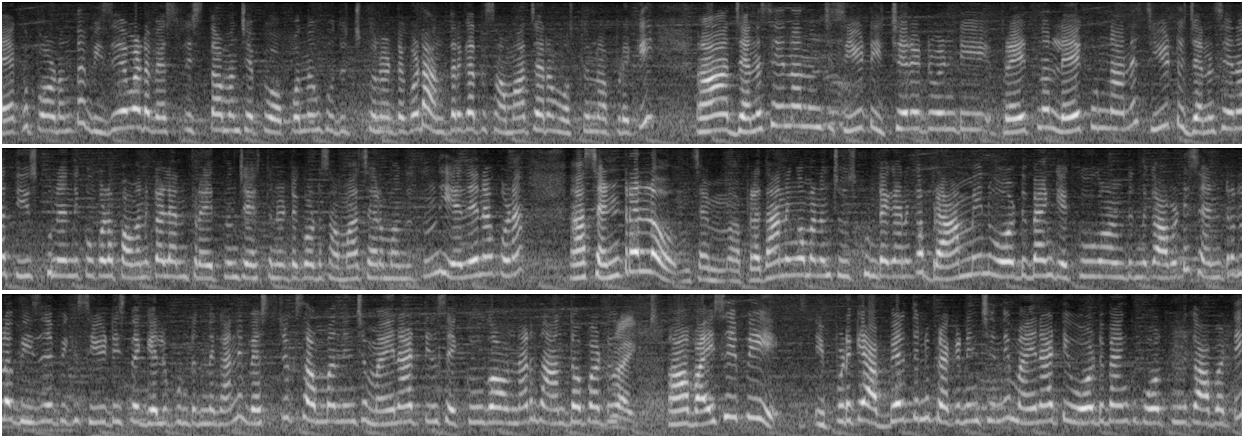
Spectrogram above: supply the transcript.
లేకపోవడంతో విజయవాడ వెస్ట్ ఇస్తామని చెప్పి ఒప్పందం కుదుర్చుకున్నట్టు కూడా అంతర్గత సమాచారం వస్తున్నప్పటికీ జనసేన నుంచి సీటు ఇచ్చేటటువంటి ప్రయత్నం లేకుండానే సీటు జనసేన తీసుకునేందుకు కూడా పవన్ కళ్యాణ్ ప్రయత్నం చేస్తున్నట్టు కూడా సమాచారం అందుతుంది. ఏదైనా కూడా సెంట్రల్లో ప్రధానంగా మనం చూసుకుంటే కనుక బ్రాహ్మణ్ ఓటు బ్యాంక్ ఎక్కువగా ఉంటుంది కాబట్టి సెంట్రల్లో బీజేపీకి సీట్ ఇస్తే గెలుపుంటుంది కానీ వెస్ట్కి సంబంధించి మైనార్టీస్ ఎక్కువగా ఉన్నారు. దాంతోపాటు వైసీపీ ఇప్పటికే అభ్యర్థిని ప్రకటించింది మైనార్టీ ఓటు బ్యాంక్ పోతుంది కాబట్టి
